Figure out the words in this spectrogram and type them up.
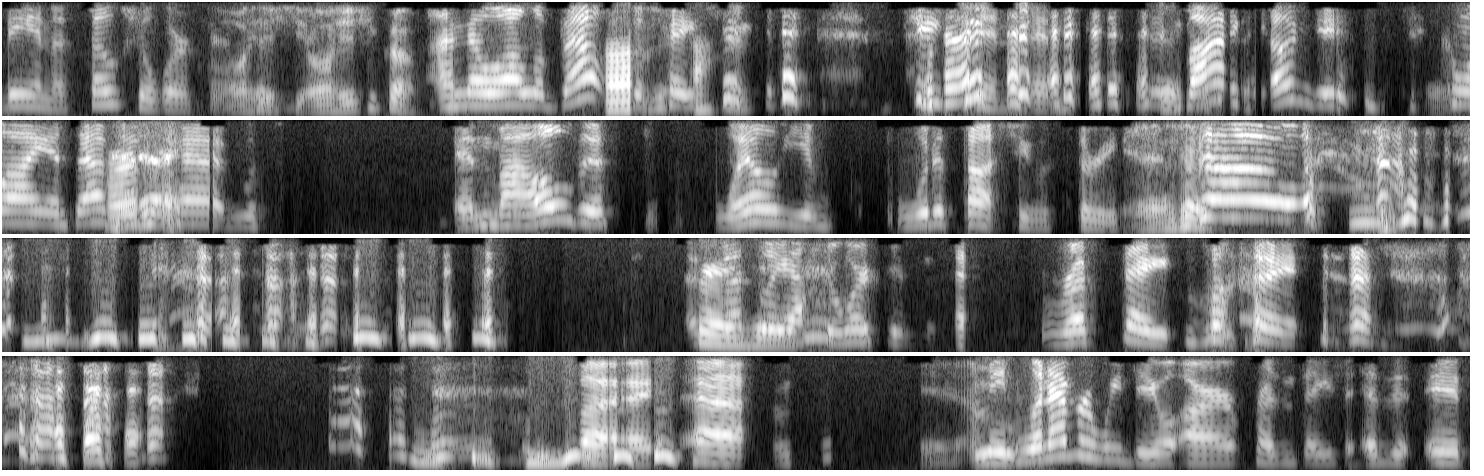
being a social worker. Oh, here she, oh, here she comes. I know all about Uh, the patient teaching. And my youngest clients I've ever had was, and my oldest, well, you would have thought she was three. So, especially after working at Rusk State, but but um, Yeah, I mean, whenever we do our presentation, it, it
